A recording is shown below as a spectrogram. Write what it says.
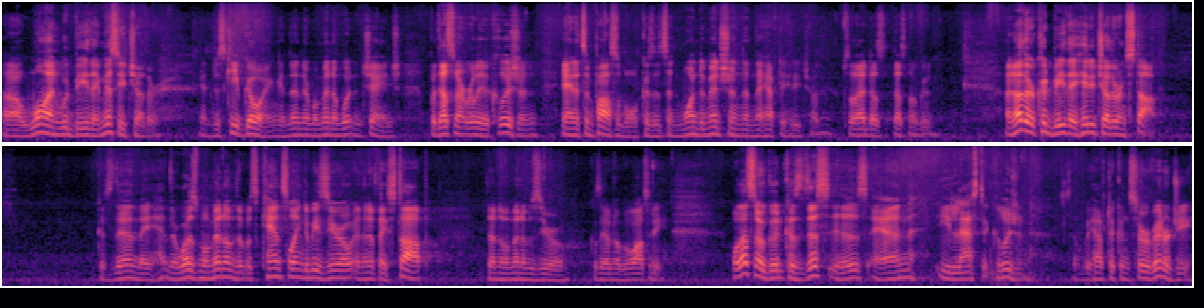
Uh, one would be they miss each other and just keep going, and then their momentum wouldn't change. But that's not really a collision, and it's impossible because it's in one dimension, then they have to hit each other. So that does, that's no good. Another could be they hit each other and stop, because then they, there was momentum that was canceling to be zero, and then if they stop, then the momentum is zero because they have no velocity. Well, that's no good because this is an elastic collision. So we have to conserve energy.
